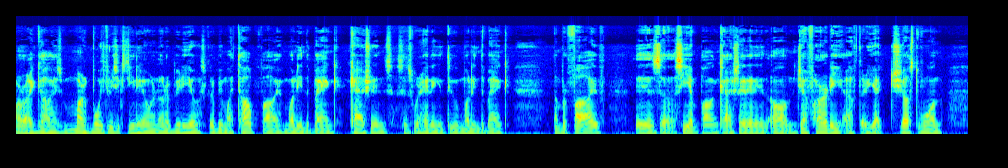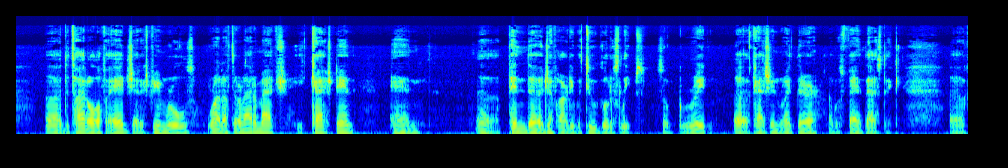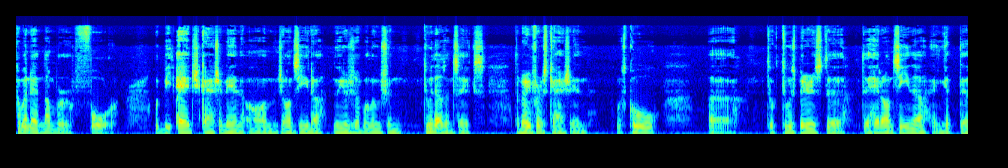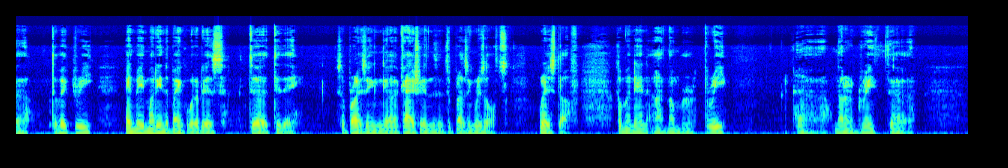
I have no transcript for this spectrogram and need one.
Alright guys, MarkBoy316 here with another video. It's going to be my top 5 Money in the Bank cash-ins since we're heading into Money in the Bank. Number 5 is uh, CM Punk cashing in on Jeff Hardy after he had just won uh, the title of Edge at Extreme Rules. Right after a ladder match, he cashed in and uh, pinned uh, Jeff Hardy with two go-to-sleeps. So great uh, cash-in right there. That was fantastic. Uh, coming in at number 4 would be Edge cashing in on John Cena, New Year's Revolution 2006. The very first cash in was cool. Uh, took two spears to, to hit on Cena and get the, the victory and made Money in the Bank what it is to, today. Surprising uh, cash ins and surprising results. Great stuff. Coming in at number three, uh, another great uh,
